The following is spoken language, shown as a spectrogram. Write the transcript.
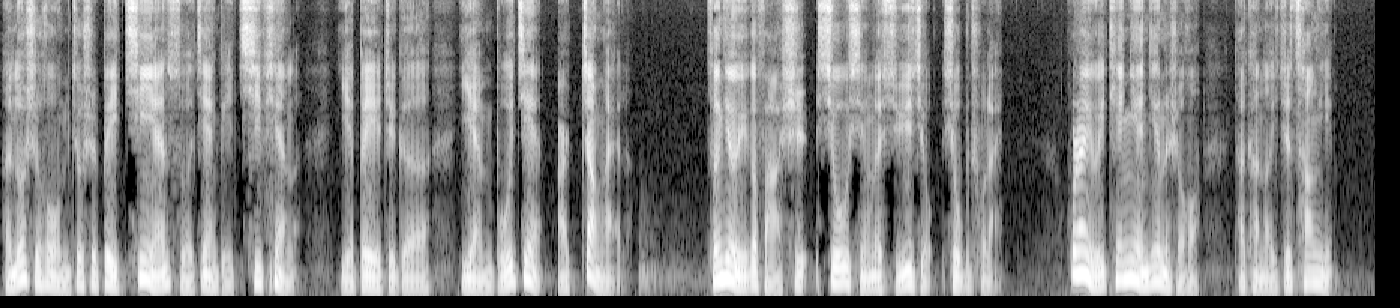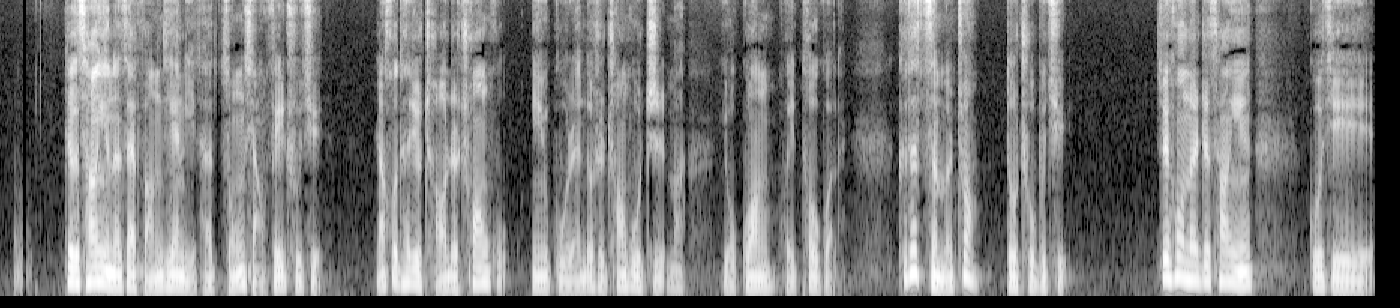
很多时候我们就是被亲眼所见给欺骗了，也被这个眼不见而障碍了。曾经有一个法师修行了许久，修不出来，忽然有一天念经的时候，他看到一只苍蝇。这个苍蝇呢，在房间里，它总想飞出去，然后他就朝着窗户，因为古人都是窗户纸嘛，有光会透过来，可他怎么撞都出不去。最后呢，这苍蝇估计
